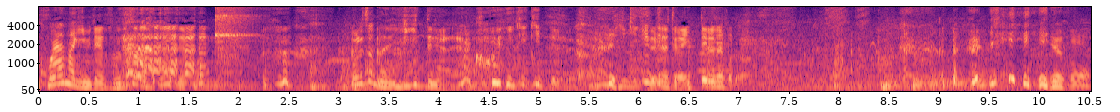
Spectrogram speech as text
小柳みたいなやつ映さなくていいね これちょっと生き切ってるよね。これ行き切ってる。ね行き切ってるってか言ってるねこれは。いいねその。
